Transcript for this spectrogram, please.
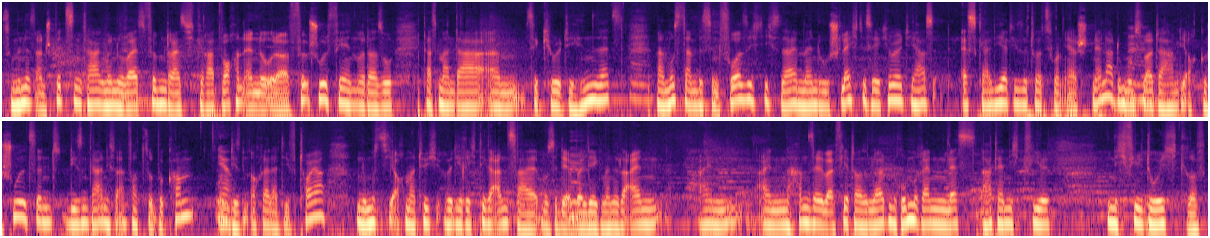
zumindest an Spitzentagen, wenn du weißt, 35 Grad Wochenende oder Schulferien oder so, dass man da ähm, Security hinsetzt. Man muss da ein bisschen vorsichtig sein. Wenn du schlechte Security hast, eskaliert die Situation eher schneller. Du musst Leute haben, die auch geschult sind. Die sind gar nicht so einfach zu bekommen und Ja. die sind auch relativ teuer. Und du musst dich auch natürlich über die richtige Anzahl musst du dir überlegen. Wenn du da einen, einen, einen Hansel bei 4000 Leuten rumrennen lässt, hat er nicht viel nicht viel Durchgriff.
